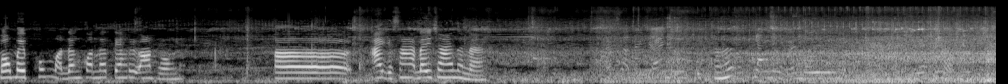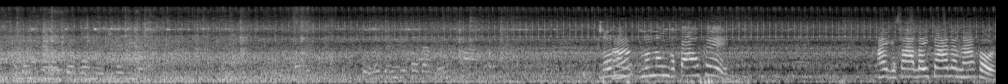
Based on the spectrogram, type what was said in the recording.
បងមេភូមិមកដឹងគាត់នៅផ្ទះឬអត់ផងអឺឯកសារដីចាយនៅណាអឺហ៎ នៅនៅក្នុងកប៉ៅគេឯកសារដីចាយនៅណាកូន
